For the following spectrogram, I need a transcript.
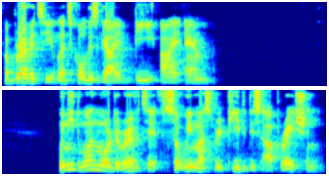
For brevity, let's call this guy BIM. We need one more derivative, so we must repeat this operation.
